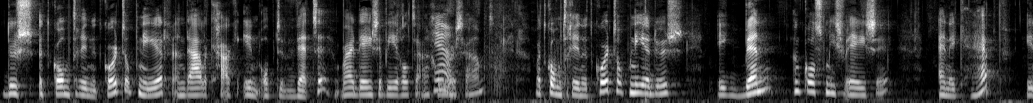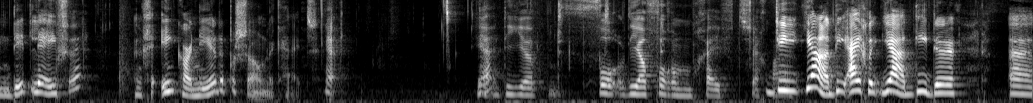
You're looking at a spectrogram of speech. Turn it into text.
Dus het komt er in het kort op neer, en dadelijk ga ik in op de wetten waar deze wereld aan Ja. gehoorzaamt. Maar het komt er in het kort op neer dus, ik ben een kosmisch wezen en ik heb in dit leven een geïncarneerde persoonlijkheid. Ja. Ja. Die, je die jou vorm geeft, zeg maar. Die, ja, die eigenlijk, ja, die de, eh,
